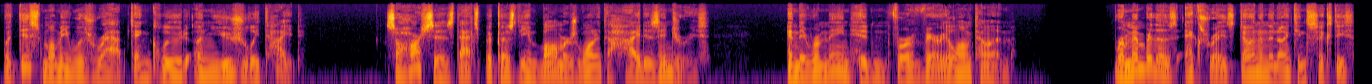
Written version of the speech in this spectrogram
But this mummy was wrapped and glued unusually tight. Sahar says that's because the embalmers wanted to hide his injuries, and they remained hidden for a very long time. Remember those x rays done in the 1960s?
